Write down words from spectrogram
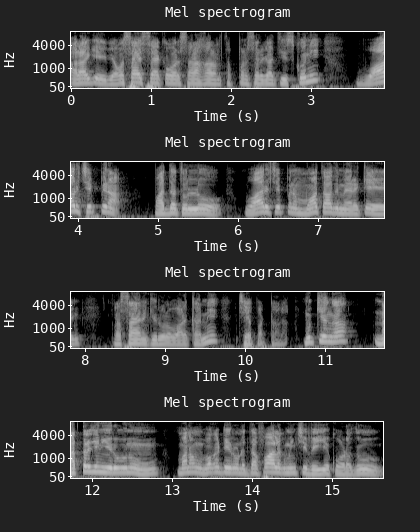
అలాగే వ్యవసాయ శాఖ వారి సలహాలను తప్పనిసరిగా తీసుకొని వారు చెప్పిన పద్ధతుల్లో వారు చెప్పిన మోతాదు మేరకే రసాయనిక ఎరువుల వాడకాన్ని చేపట్టాలి. ముఖ్యంగా నత్రజని ఎరువును మనం ఒకటి రెండు దఫాలకు మించి వేయకూడదు.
